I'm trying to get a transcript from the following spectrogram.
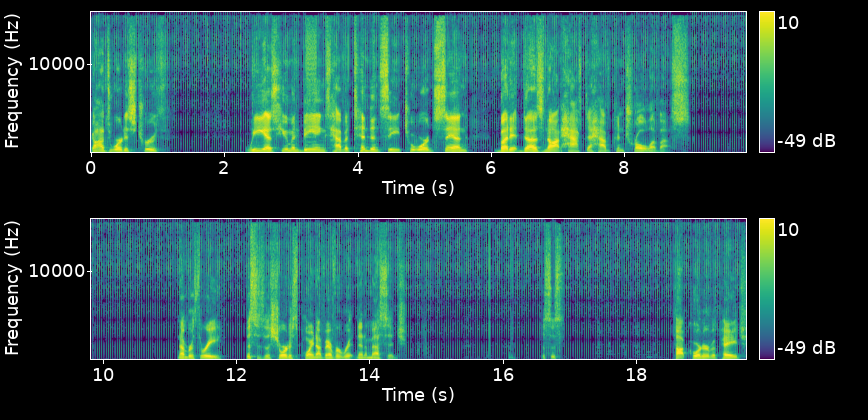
God's word is truth. We as human beings have a tendency towards sin, but it does not have to have control of us. Number three, this is the shortest point I've ever written in a message. This is top quarter of a page.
